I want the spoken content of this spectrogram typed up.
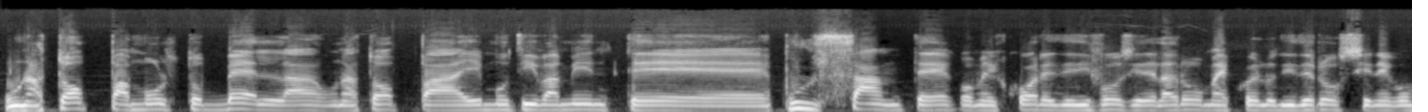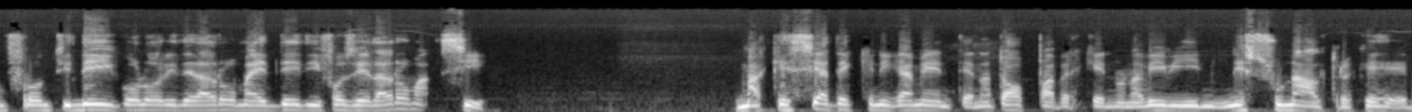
Una toppa molto bella, una toppa emotivamente pulsante come il cuore dei tifosi della Roma e quello di De Rossi nei confronti dei colori della Roma e dei tifosi della Roma, sì, ma che sia tecnicamente una toppa perché non avevi nessun altro e che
